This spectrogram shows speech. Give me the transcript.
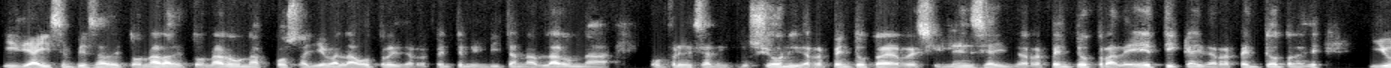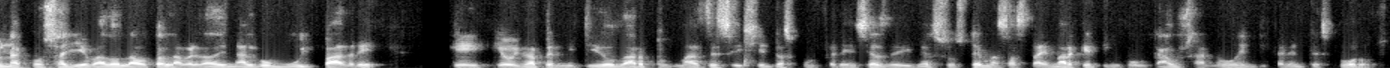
Y de ahí se empieza a detonar, a detonar una cosa lleva a la otra y de repente me invitan a hablar una conferencia de inclusión y de repente otra de resiliencia y de repente otra de ética y de repente otra de... Y una cosa ha llevado la otra, la verdad, en algo muy padre que, que, hoy me ha permitido dar pues, más de 600 conferencias de diversos temas, hasta de marketing con causa, ¿no? En diferentes foros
